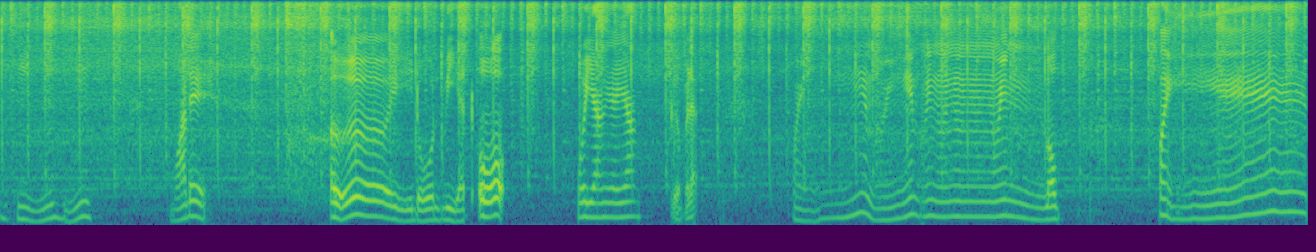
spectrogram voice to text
อื้อหือหือมาเด้เอ้ยโดนเบียด โอ้โอ้ยังยังยังเกือบไปแล้วแหวนแหวนแหวนแหวนลบแหวน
